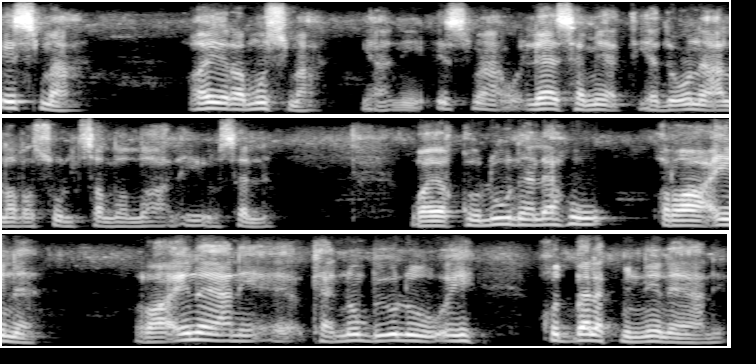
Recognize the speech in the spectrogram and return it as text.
اسمع غير مسمع. يعني اسمع لا سمعت يدعون على الرسول صلى الله عليه وسلم. ويقولون له راعنا. راعنا يعني كأنهم بيقولوا إيه؟ خد بالك مننا يعني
